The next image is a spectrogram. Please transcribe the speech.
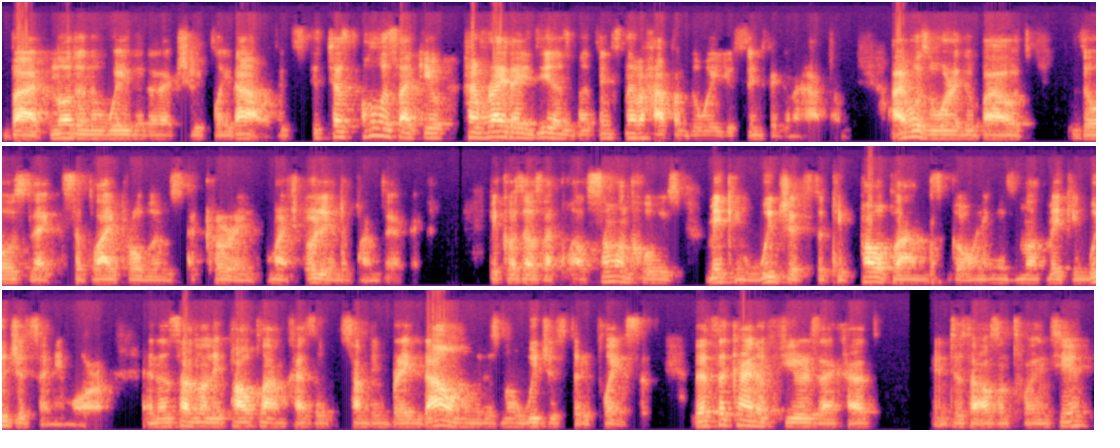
but not in a way that it actually played out. It's, it's just always like you have right ideas, but things never happen the way you think they're going to happen. I was worried about those like supply problems occurring much earlier in the pandemic because I was like, well, someone who is making widgets to keep power plants going is not making widgets anymore. And then suddenly power plant has a, something break down and there's no widgets to replace it. That's the kind of fears I had in 2020.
